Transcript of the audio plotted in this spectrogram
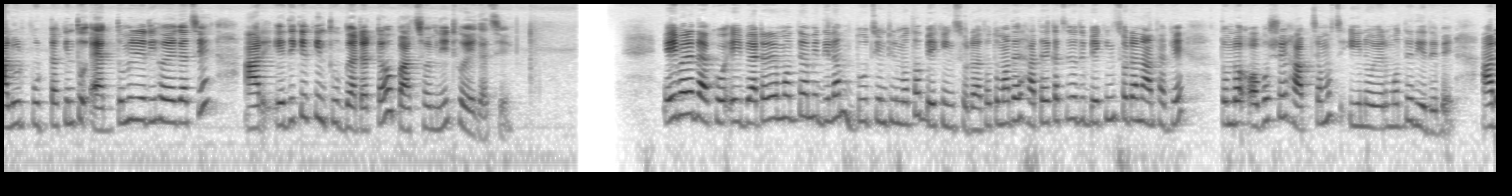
আলুর পুরটা কিন্তু একদমই রেডি হয়ে গেছে। আর এদিকে কিন্তু ব্যাটারটাও পাঁচ ছ মিনিট হয়ে গেছে। এইবারে দেখো, এই ব্যাটারের মধ্যে আমি দিলাম দু চিমটির মতো বেকিং সোডা। তো তোমাদের হাতের কাছে যদি বেকিং সোডা না থাকে, তোমরা অবশ্যই হাফ চামচ ইনো এর মধ্যে দিয়ে দেবে। আর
